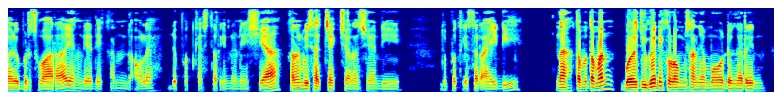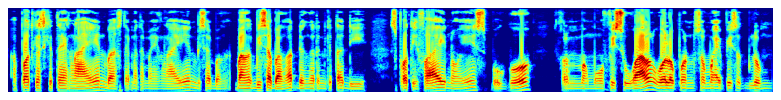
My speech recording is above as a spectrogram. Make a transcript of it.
hari bersuara yang diadakan oleh The Podcaster Indonesia. Kalian bisa cek challenge-nya di The Podcaster ID. Nah, teman-teman, boleh juga nih kalau misalnya mau dengerin uh, podcast kita yang lain, bahas tema-tema yang lain, bisa banget bisa banget dengerin kita di Spotify, Noise, Pogo, kalau memang mau visual walaupun semua episode belum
